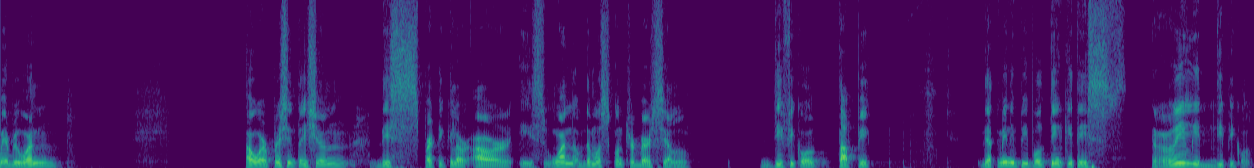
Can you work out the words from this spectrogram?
everyone. Our presentation this particular hour is one of the most controversial, difficult topic that many people think it is really difficult.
